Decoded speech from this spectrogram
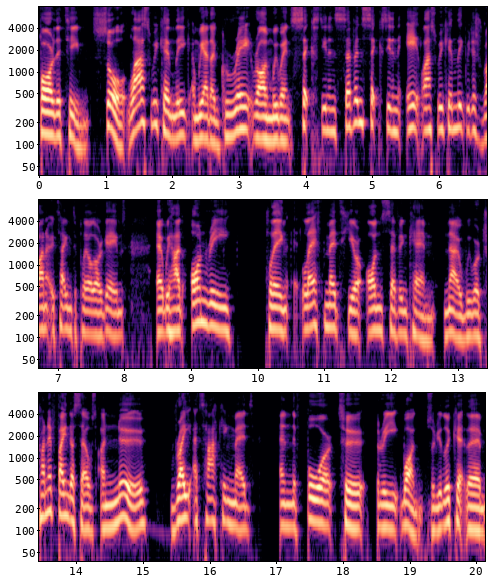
for the team. So last weekend league, and we had a great run. We went 16 and 7, 16 and 8 last weekend league. We just ran out of time to play all our games. Uh, we had Henry playing left mid here on 7 chem. Now, we were trying to find ourselves a new right attacking mid in the 4 2 3 1. So if you look at the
